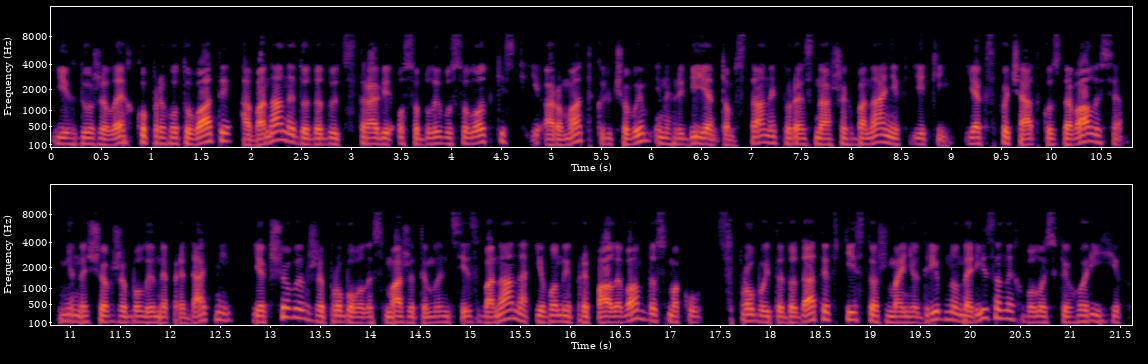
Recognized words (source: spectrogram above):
Їх дуже легко приготувати, а банани додадуть страві особливу солодкість і аромат. Ключовим інгредієнтом стане пюре з наших бананів, які, як спочатку здавалося, ні на що вже були непридатні. Якщо ви вже пробували смажити млинці з банана і вони припали вам до смаку, спробуйте додати в тісто жменю дрібно нарізаних волоських горіхів.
